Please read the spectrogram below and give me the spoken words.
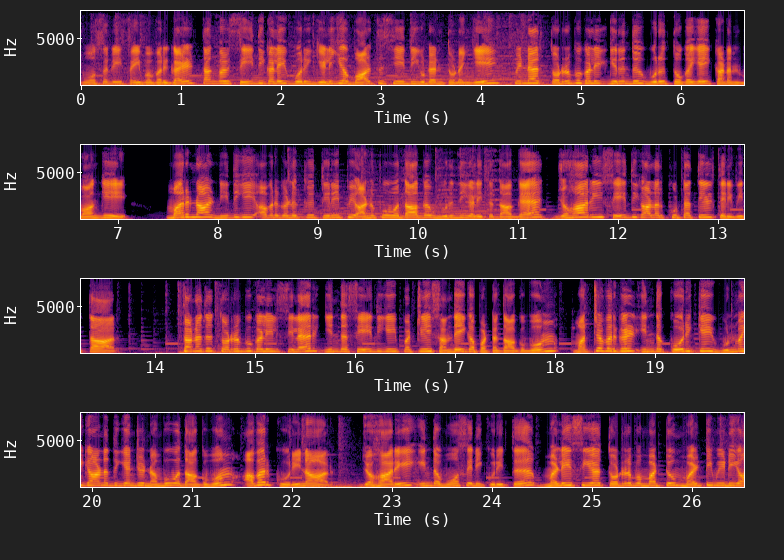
மோசடி செய்பவர்கள் தங்கள் செய்திகளை ஒரு எளிய வாழ்த்து செய்தியுடன் தொடங்கி பின்னர் தொடர்புகளில் இருந்து ஒரு தொகையை கடன் வாங்கி மறுநாள் நிதியை அவர்களுக்கு திருப்பி அனுப்புவதாக உறுதியளித்ததாக ஜொஹாரி செய்தியாளர் கூட்டத்தில் தெரிவித்தார். தனது தொடர்புகளில் சிலர் இந்த செய்தியை பற்றி சந்தேகப்பட்டதாகவும் மற்றவர்கள் இந்த கோரிக்கை உண்மையானது என்று நம்புவதாகவும் அவர் கூறினார். ஜொஹாரி இந்த மோசடி குறித்து மலேசிய தொடர்பு மற்றும் மல்டிமீடியா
